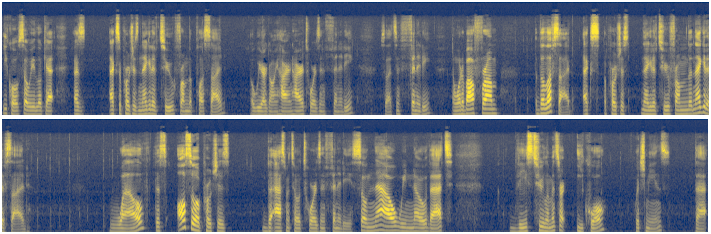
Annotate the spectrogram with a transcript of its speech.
Equal, so we look at as x approaches negative 2 from the plus side, we are going higher and higher towards infinity. So that's infinity. And what about from the left side? x approaches negative 2 from the negative side? Well, this also approaches the asymptote towards infinity. So now we know that these two limits are equal, which means that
